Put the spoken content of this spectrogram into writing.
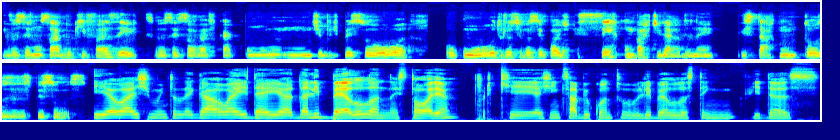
e você não sabe o que fazer. Se você só vai ficar com um, um tipo de pessoa ou com outro, ou se você pode ser compartilhado, né? Estar com todas as pessoas. E eu acho muito legal a ideia da libélula na história, porque a gente sabe o quanto libélulas têm vidas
